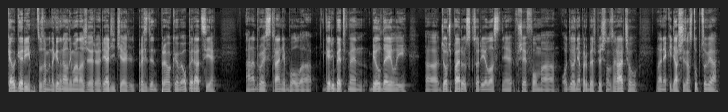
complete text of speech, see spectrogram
Calgary, to znamená generálny manažer, riaditeľ, prezident pre hokejové operácie a na druhej strane bol Gary Batman, Bill Daly, George Parus, ktorý je vlastne šéfom oddelenia pre bezpečnosť hráčov, no a nejakí ďalší zastupcovia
